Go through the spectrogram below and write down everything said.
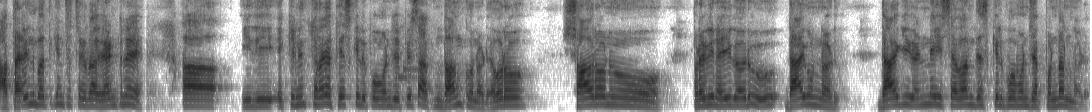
ఆ తల్లిని బతికించచ్చు కదా? వెంటనే ఇది ఎక్కడి నుంచి త్వరగా తీసుకెళ్ళిపోమని చెప్పేసి అతను దాంకున్నాడు. ఎవరు? షారోను ప్రవీణ్ అయ్య గారు దాగి ఉన్నాడు. దాగి వెంటనే ఈ శవాన్ని తీసుకెళ్ళిపోమని చెప్పండి అన్నాడు.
